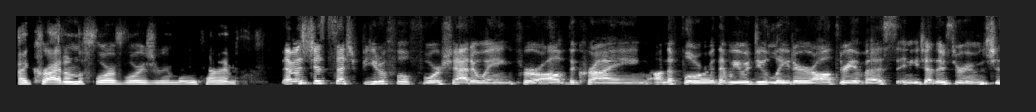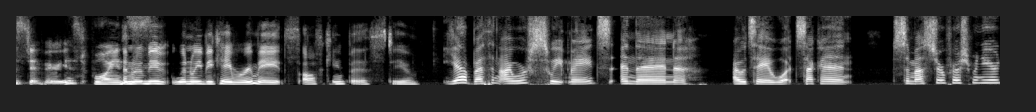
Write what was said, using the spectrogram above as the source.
I cried on the floor of Lori's room many times. That was just such beautiful foreshadowing for all of the crying on the floor that we would do later, all three of us in each other's rooms, just at various points. And when we when we became roommates off campus too. Yeah, Beth and I were suite mates, and then I would say what second semester freshman year,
